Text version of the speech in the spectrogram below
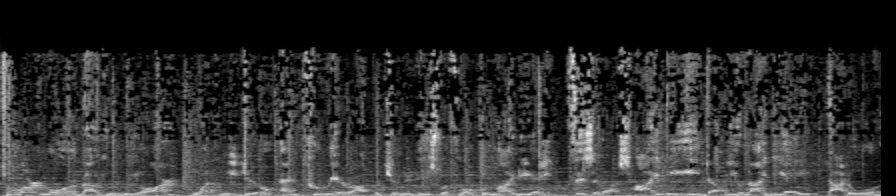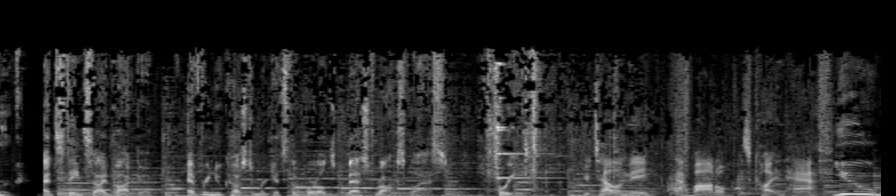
To learn more about who we are, what we do, and career opportunities with Local 98, visit us, IBEW98.org. At Stateside Vodka, every new customer gets the world's best rocks glass, free. You're telling me that bottle is cut in half? You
